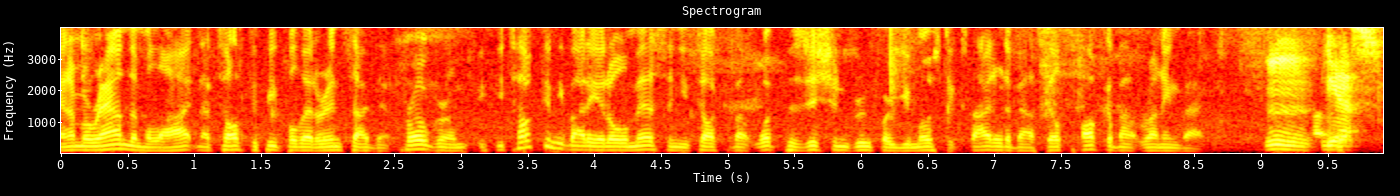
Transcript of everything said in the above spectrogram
and I'm around them a lot, and I talk to people that are inside that program. If you talk to anybody at Ole Miss and you talk about what position group are you most excited about, they'll talk about running back. Mm, yes.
